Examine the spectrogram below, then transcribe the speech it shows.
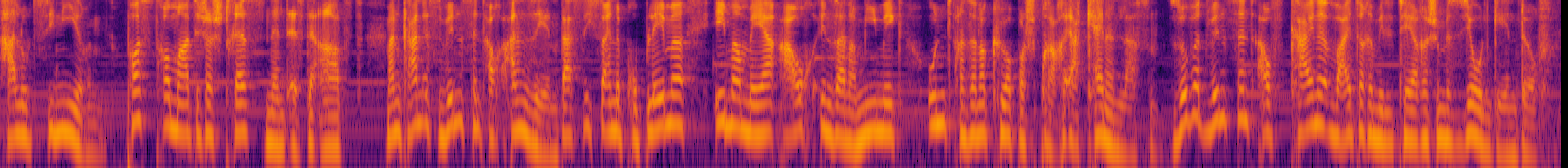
halluzinieren. Posttraumatischer Stress nennt es der Arzt. Man kann es Vincent auch ansehen, dass sich seine Probleme immer mehr auch in seiner Mimik und an seiner Körpersprache erkennen lassen. So wird Vincent auf keine weitere militärische Mission gehen dürfen.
